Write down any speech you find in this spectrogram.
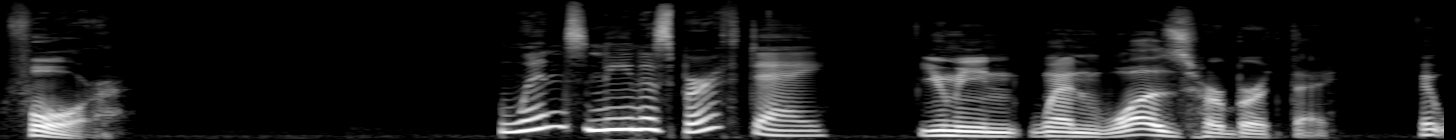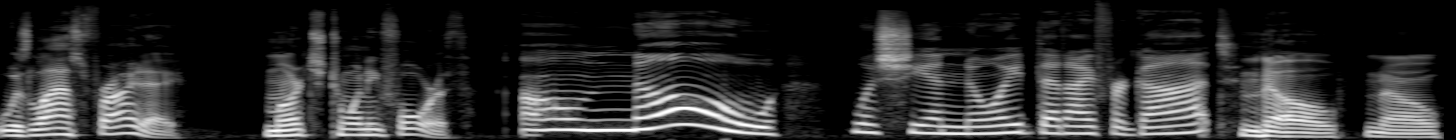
4. When's Nina's birthday? You mean when was her birthday? It was last Friday, March 24th. Oh no! Was she annoyed that I forgot? No, no.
